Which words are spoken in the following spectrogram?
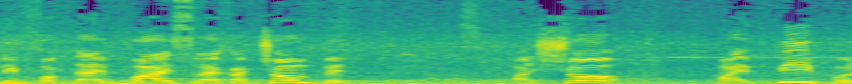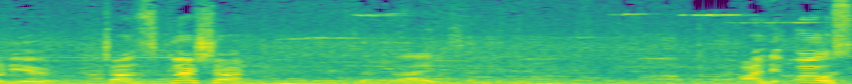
lift up thy voice like a trumpet, and show my people their transgression, Right, and the house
